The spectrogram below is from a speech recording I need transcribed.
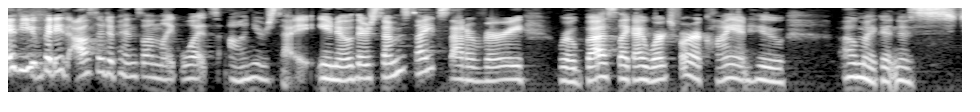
if you, but it also depends on like what's on your site. You know, there's some sites that are very robust. Like I worked for a client who, oh my goodness,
